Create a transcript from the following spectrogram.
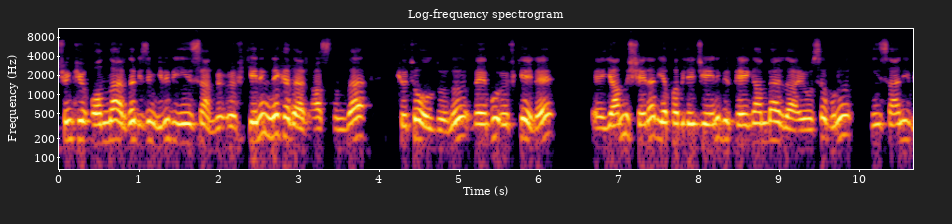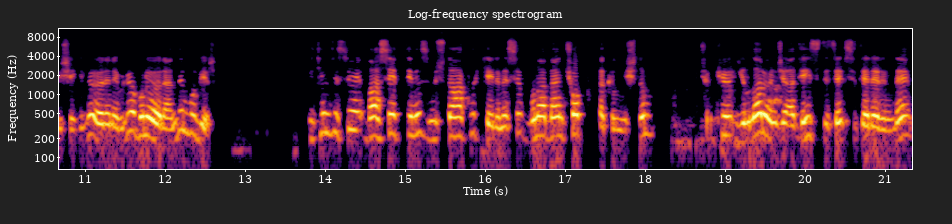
Çünkü onlar da bizim gibi bir insan ve öfkenin ne kadar aslında kötü olduğunu ve bu öfkeyle e, yanlış şeyler yapabileceğini bir peygamber dahi olsa bunu insani bir şekilde öğrenebiliyor. Bunu öğrendim. Bu bir. İkincisi bahsettiğiniz müstahaklık kelimesi. Buna ben çok takılmıştım. Çünkü yıllar önce ateist site- sitelerinde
